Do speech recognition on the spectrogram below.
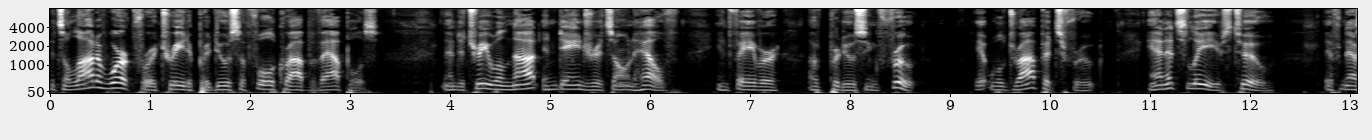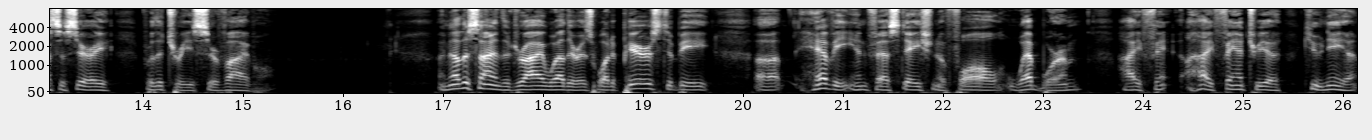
It's a lot of work for a tree to produce a full crop of apples, and a tree will not endanger its own health in favor of producing fruit. It will drop its fruit and its leaves, too, if necessary for the tree's survival. Another sign of the dry weather is what appears to be a heavy infestation of fall webworm Hyphantria cunea.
